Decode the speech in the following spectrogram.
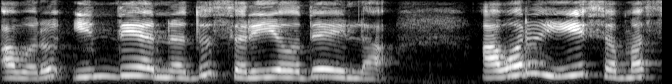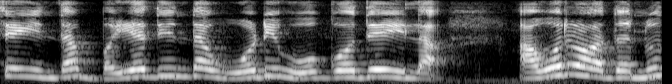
ಅವರು ಹಿಂದೆ ಅನ್ನೋದು ಸರಿಯೋದೇ ಇಲ್ಲ. ಅವರು ಈ ಸಮಸ್ಯೆಯಿಂದ ಭಯದಿಂದ ಓಡಿ ಹೋಗೋದೇ ಇಲ್ಲ. ಅವರು ಅದನ್ನು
